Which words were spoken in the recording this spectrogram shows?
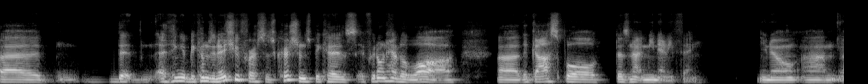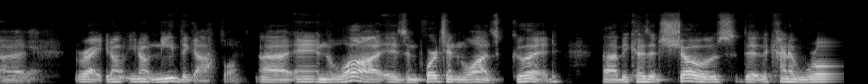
the, I think it becomes an issue for us as Christians because if we don't have the law, the gospel does not mean anything you know um, uh, right you don't you don't need the gospel. Uh, and the law is important and the law is good uh, because it shows the, the kind of world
